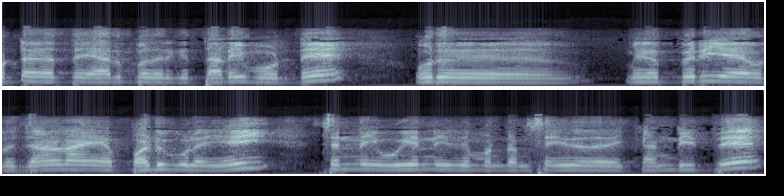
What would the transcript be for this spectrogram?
ஒட்டகத்தை அறுப்பதற்கு தடை போட்டு ஒரு மிகப்பெரிய ஒரு ஜனநாயக படுகொலையை சென்னை உயர்நீதிமன்றம் செய்ததை கண்டித்து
